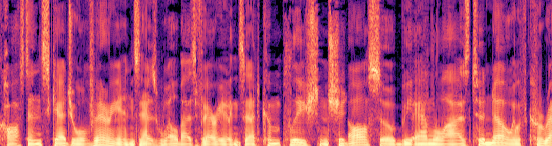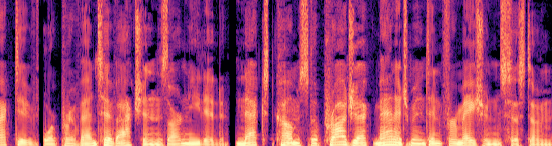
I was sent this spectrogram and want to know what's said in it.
cost and schedule variance as well as variance at completion should also be analyzed to know if corrective or preventive actions are needed. Next comes the Project Management Information System.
